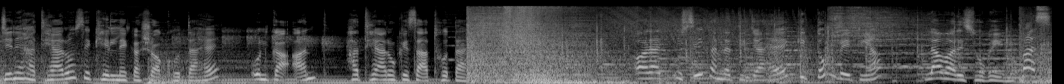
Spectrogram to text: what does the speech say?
जिन्हें हथियारों से खेलने का शौक होता है उनका अंत हथियारों के साथ होता है। और आज उसी का नतीजा है कि तुम बेटियाँ लावारिस हो गई हो। बस।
